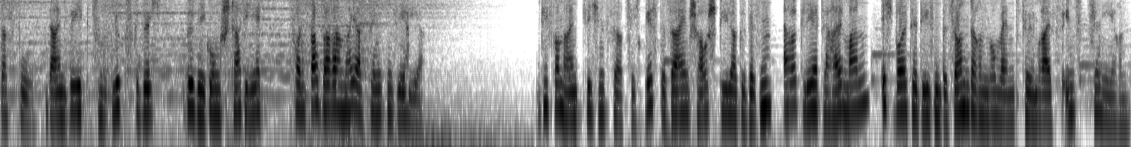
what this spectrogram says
Das Buch Dein Weg zum Glücksgewicht, Bewegung statt Diät, von Barbara Meyer finden Sie hier. Die vermeintlichen 40 Gäste seien Schauspieler gewesen, erklärte Hallmann, ich wollte diesen besonderen Moment filmreif inszenieren.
